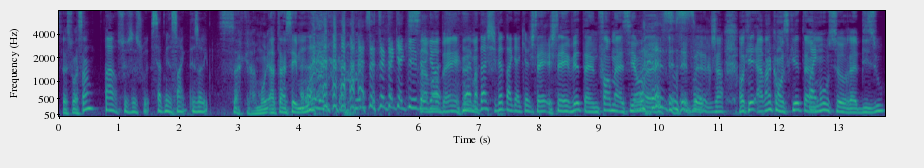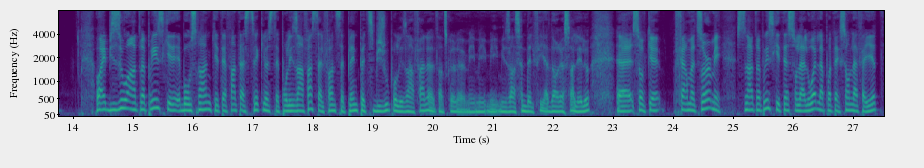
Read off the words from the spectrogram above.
Ça fait 60? Ah, c'est, c'est, c'est 7 500, désolé. Sacre moi. Attends, c'est moi, là? C'était calculé. Ça fait va bien. Ouais, je suis vite en calcul. Je t'in- je t'invite à une formation euh, Ça, c'est ça. urgent. OK, avant qu'on se quitte, un Ouais. mot sur euh, Bisous. Ouais, bisous entreprise qui est Beauce-Run, qui était fantastique là, c'était pour les enfants, c'était le fun, c'était plein de petits bijoux pour les enfants là, en tout cas là, mes, mes, mes, anciennes belles-filles adoraient ça aller là. Euh, sauf que fermeture, mais c'est une entreprise qui était sur la loi de la protection de la faillite,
